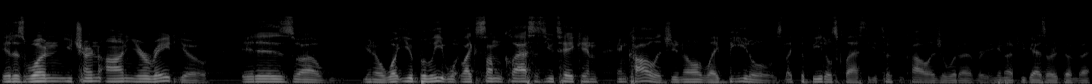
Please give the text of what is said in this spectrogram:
It is when you turn on your radio. It is, uh, you know, what you believe, what, like some classes you take in, in college, you know, like Beatles, like the Beatles class that you took in college or whatever, you know, if you guys ever done that.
